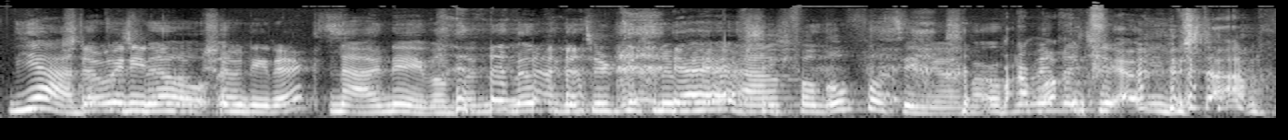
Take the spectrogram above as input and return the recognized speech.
Ja, Stel dat je is die dan wel ook zo een- direct? Nou nee, want dan loop je natuurlijk tegen een Ja, muur aan van opvattingen. Maar op het moment dat je jou niet bestaan?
